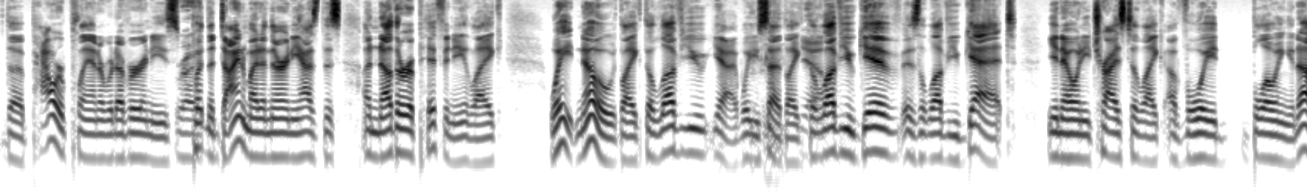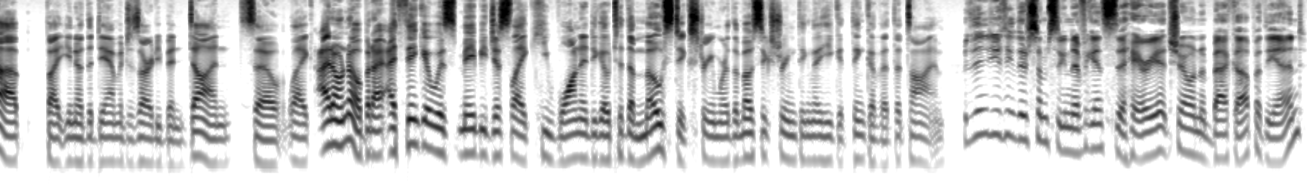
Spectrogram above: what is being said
the power plant or whatever, and he's Right. putting the dynamite in there, and he has this another epiphany, like wait, no, like the love you, yeah, what you said, like the love you give is the love you get, you know, and he tries to like avoid blowing it up, but you know, the damage has already been done. So, like, I don't know, but I, I think it was maybe just like he wanted to go to the most extreme or the most extreme thing that he could think of at the time. But then do you think there's some significance to Harriet showing it back up at the end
